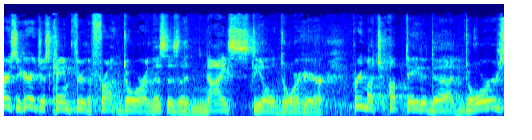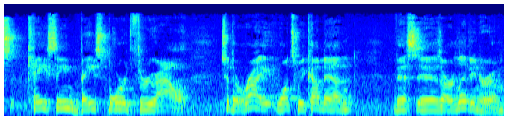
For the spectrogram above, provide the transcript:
Alright, so here it just came through the front door, and this is a nice steel door here. Pretty much updated uh, doors, casing, baseboard throughout. To the right, once we come in, this is our living room.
